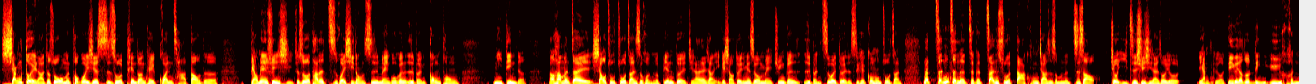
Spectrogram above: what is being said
相对啦，就是说我们透过一些释出的片段可以观察到的表面讯息，就是说它的指挥系统是美国跟日本共同拟定的。然后他们在小组作战是混合编队，简单来讲，一个小队里面是有美军跟日本自卫队的，是可以共同作战。那真正的整个战术的大框架是什么呢？至少就已知讯息来说，有两个。第一个叫做领域横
